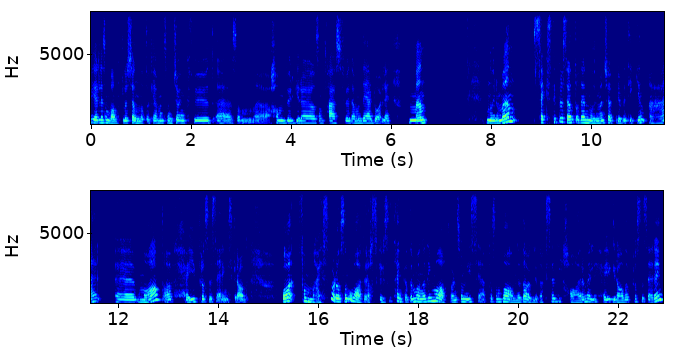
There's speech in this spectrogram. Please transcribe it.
vi er liksom vant til å skjønne at ok, men sånn junkfood, eh, som eh, hamburgere og sånn fastfood, ja, men det er dårlig. Men nordmenn 60% av det nordmenn kjøper i butikken, er eh, mat av høy prosesseringsgrad. Og for meg så var det også en overraskelse å tenke at mange av de matvarene som vi ser på som vanlige dagligdagse, de har en veldig høy grad av prosessering.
